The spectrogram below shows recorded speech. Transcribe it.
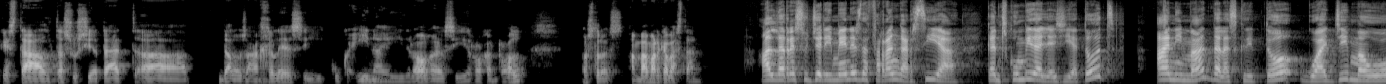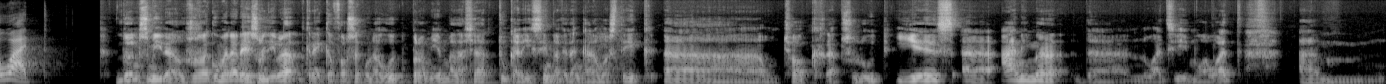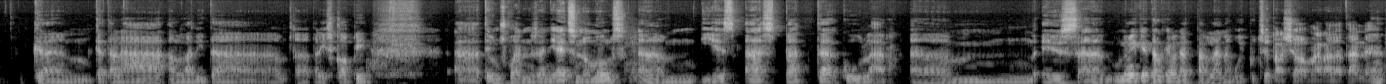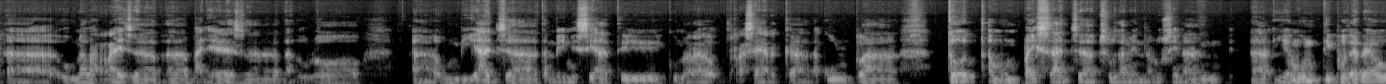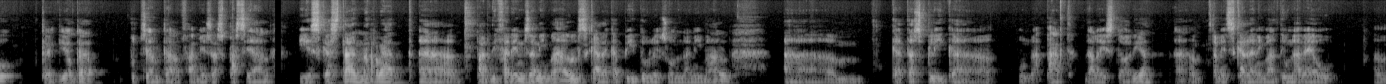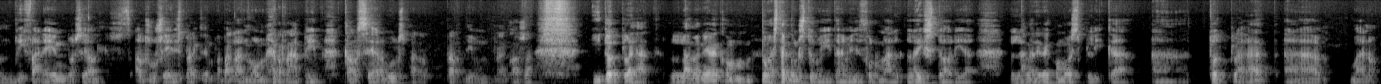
aquesta alta societat eh, de Los Angeles i cocaïna i drogues i rock and roll. Ostres, em va marcar bastant. El darrer suggeriment és de Ferran Garcia, que ens convida a llegir a tots Animat de l'escriptor Guaji Mauawat. Doncs mira, us recomanaré, és un llibre crec que força conegut, però a mi em va deixar tocadíssim, de fet encara ho estic, uh, un xoc absolut, i és uh, Ànima de Nuaji Muawat, um, que en català el va editar a Periscopi, Uh, té uns quants anyets, no molts, um, i és espectacular. Um, és uh, una miqueta el que hem anat parlant avui, potser per això m'agrada tant, eh? Uh, una barreja de bellesa, de dolor, uh, un viatge també iniciàtic, una recerca de culpa, tot amb un paisatge absolutament al·lucinant uh, i amb un tipus de veu, crec jo que potser el que el fa més especial, i és que està narrat eh, per diferents animals, cada capítol és un animal, eh, que t'explica una part de la història. Eh, a més, cada animal té una veu eh, diferent, o sigui, els, els ocells, per exemple, parlen molt més ràpid que els cèrvols, per, per dir una cosa, i tot plegat, la manera com, com està construït a nivell formal, la història, la manera com ho explica, eh, tot plegat, eh, bueno,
